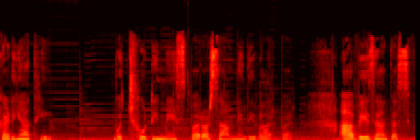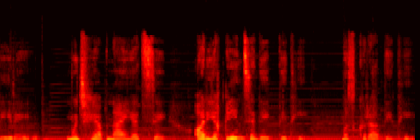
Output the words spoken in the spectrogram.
कड़ियाँ थीं। वो छोटी मेज पर और सामने दीवार पर, आवेजा तस्वीरें मुझे अपनायत से और यकीन से देखती थी, मुस्कुराती थी।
